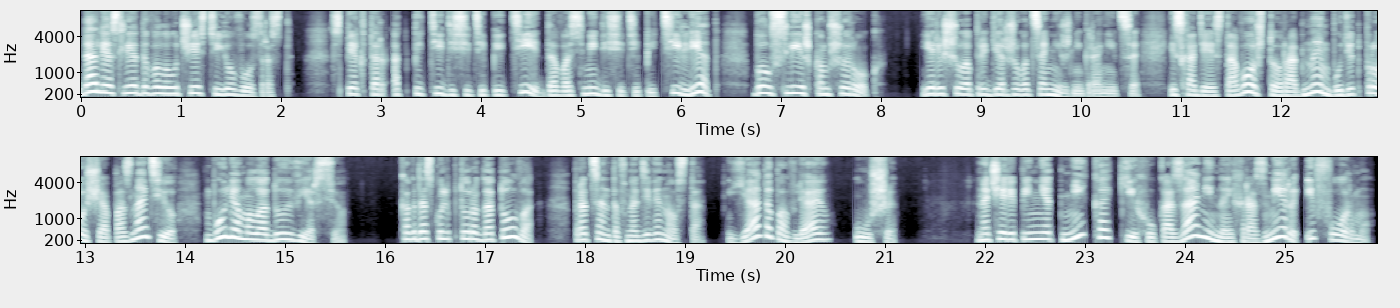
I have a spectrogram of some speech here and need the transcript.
Далее следовало учесть ее возраст. Спектр от 55 до 85 лет был слишком широк. Я решила придерживаться нижней границы, исходя из того, что родным будет проще опознать ее более молодую версию. Когда скульптура готова, процентов на 90, я добавляю уши. На черепе нет никаких указаний на их размеры и форму,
